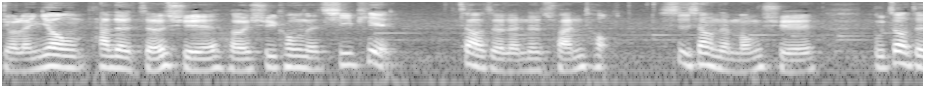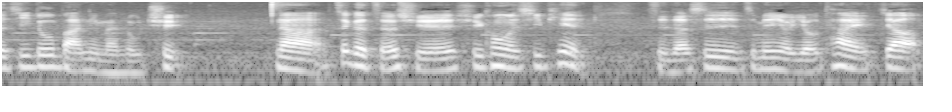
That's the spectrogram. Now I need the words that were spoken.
有人用他的哲学和虚空的欺骗，照着人的传统、世上的蒙学，不照着基督把你们掳去。那这个哲学虚空的欺骗，指的是这边有犹太教、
